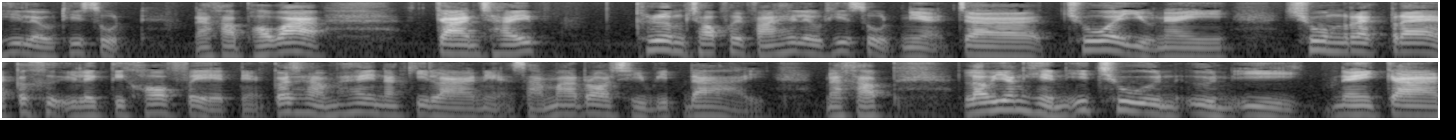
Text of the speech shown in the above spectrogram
ที่เร็วที่สุดนะครับ เพราะว่าการใช้ เครื่องช็อคไฟฟ้าให้เร็วที่สุดเนี่ยจะช่วยอยู่ในช่วงแรก ๆ ก็คือ electrical phase เนี่ยก็จะทำให้นักกีฬาเนี่ยสามารถรอดชีวิตได้นะครับ เรายังเห็น issue อื่น ๆอีกในการ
